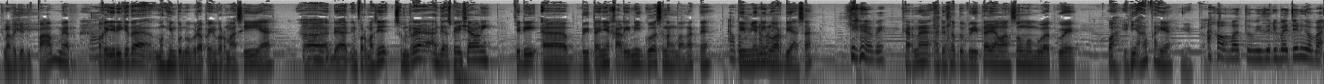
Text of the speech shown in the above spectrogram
Kenapa jadi pamer? Oke, jadi kita menghimpun beberapa informasi ya. Eh, dan informasinya sebenarnya agak spesial nih. Jadi eh, beritanya kali ini gue senang banget ya. Apa? Timnya nih Kenapa? luar biasa. Kenapa? Karena ada satu berita yang langsung membuat gue, wah ini apa ya gitu. Apa tuh bisa dibacain nggak pak?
